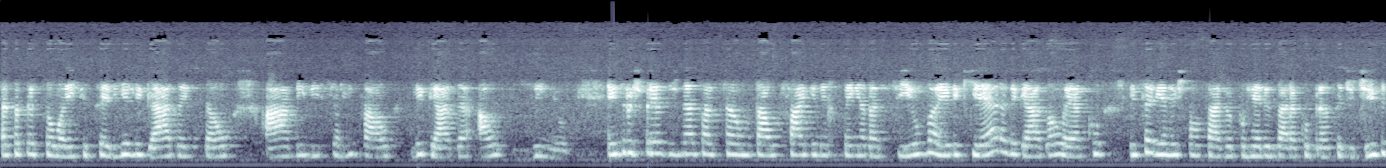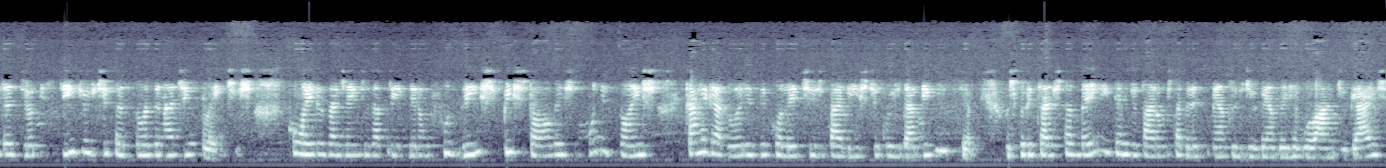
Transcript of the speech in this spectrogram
Essa pessoa aí que seria ligada, então, à milícia rival ligada ao Zinho. Entre os presos nessa ação está o Fagner Penha da Silva, ele que era ligado ao ECO e seria responsável por realizar a cobrança de dívidas e homicídios de pessoas inadimplentes. Com ele, os agentes apreenderam fuzis, pistolas, munições, carregadores e coletes balísticos da milícia. Os policiais também interditaram estabelecimentos de venda irregular de gás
